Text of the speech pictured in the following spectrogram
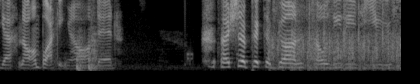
Yeah, no, I'm blacking out. I'm dead. I should have picked a gun. That was easy to use.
